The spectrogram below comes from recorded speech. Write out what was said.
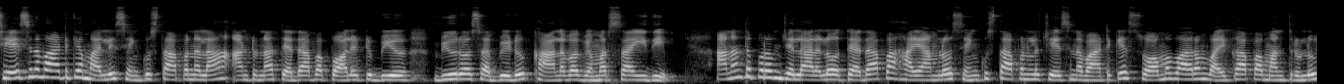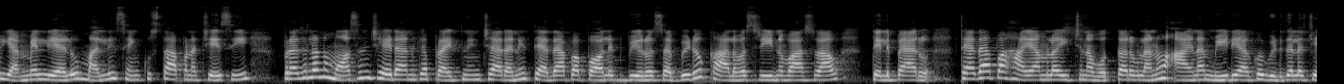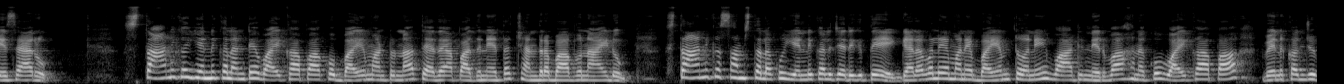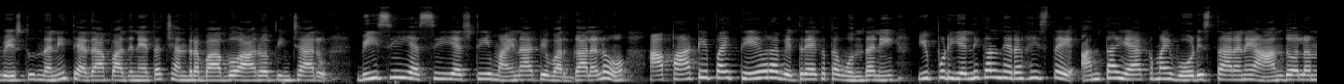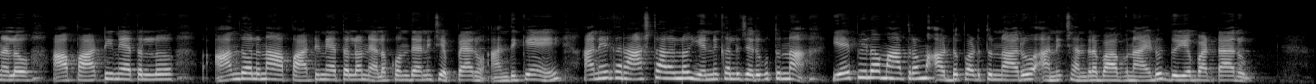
చేసిన వాటికే మళ్ళీ శంకుస్థాపనలా అంటున్న తెదాప పాలిట్ బ్యూ బ్యూరో సభ్యుడు కాలవ విమర్శ ఇది. అనంతపురం జిల్లాలలో తెదాప హయాంలో శంకుస్థాపనలు చేసిన వాటికే సోమవారం వైకాపా మంత్రులు ఎమ్మెల్యేలు మళ్ళీ శంకుస్థాపన చేసి ప్రజలను మోసం చేయడానికి ప్రయత్నించారని తెదాప పాలిట్ బ్యూరో సభ్యుడు కాలవ శ్రీనివాసరావు తెలిపారు. తెదాప హయాంలో ఇచ్చిన ఉత్తర్వులను ఆయన మీడియాకు విడుదల చేశారు. స్థానిక ఎన్నికలంటే వైకాపాకు భయం అంటున్న తెదేప అధినేత చంద్రబాబు నాయుడు. స్థానిక సంస్థలకు ఎన్నికలు జరిగితే గెలవలేమనే భయంతోనే వాటి నిర్వహణకు వైకాపా వెనుకంజు వేస్తుందని తెదేప అధినేత చంద్రబాబు ఆరోపించారు. బీసీ ఎస్సీ ఎస్టీ మైనార్టీ వర్గాలలో ఆ పార్టీపై తీవ్ర వ్యతిరేకత ఉందని ఇప్పుడు ఎన్నికలు నిర్వహిస్తే అంతా ఏకమై ఓడిస్తారనే ఆందోళనలో ఆ పార్టీ నేతల్లో ఆందోళన ఆ పార్టీ నేతల్లో నెలకొందని చెప్పారు. అందుకే అనేక రాష్ట్రాలలో ఎన్నికలు జరుగుతున్నా ఏపీలో మాత్రం అడ్డుపడుతున్నారు అని చంద్రబాబు నాయుడు దుయ్యబట్టారు.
